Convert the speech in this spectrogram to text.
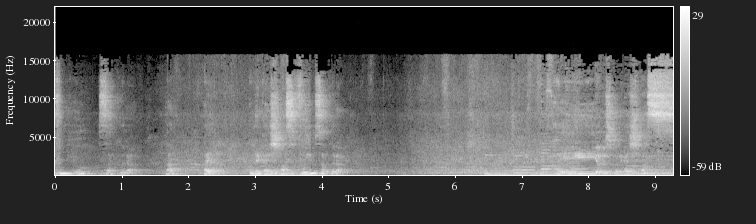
Fuyu Sakura, tá? Aí, onegai shimasu, Fuyu Sakura. よろしくお願いします。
